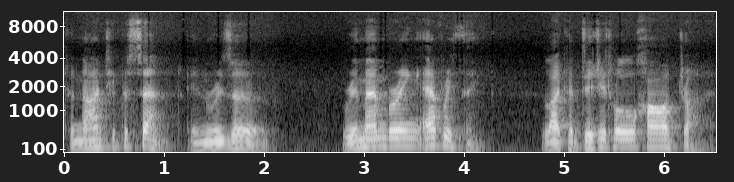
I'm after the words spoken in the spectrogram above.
to 90% in reserve, remembering everything like a digital hard drive.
